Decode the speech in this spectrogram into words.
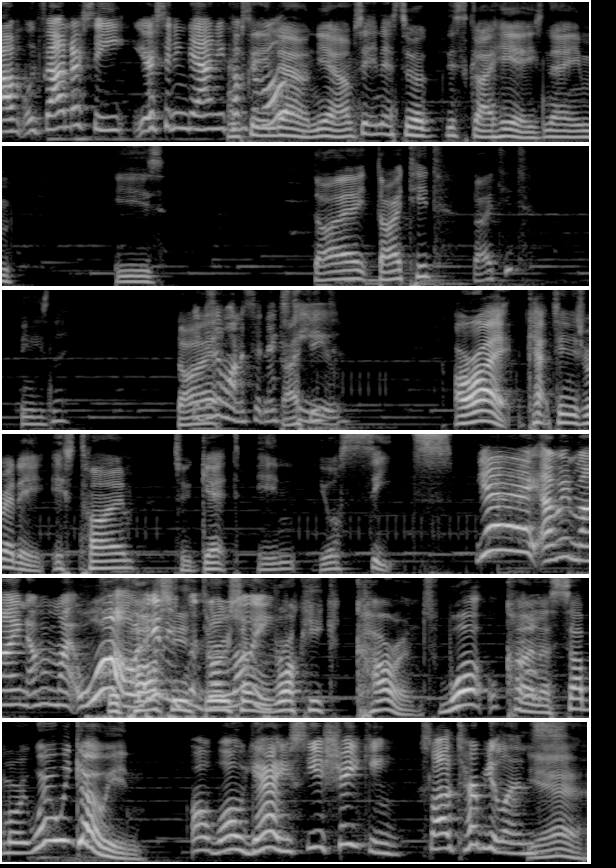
um, we found our seat. You're sitting down. You I'm sitting down. Yeah, I'm sitting next to a, this guy here. His name is Di Dieted. Dieted? I think his name. He Di- doesn't want to sit next to you. All right, captain is ready. It's time to get in your seats. Yay! I'm in mine. I'm in mine. Whoa! We're passing through glowing. some rocky currents. What kind of submarine? Where are we going? Oh, whoa! Yeah, you see it shaking. It's a lot of turbulence. Yeah,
